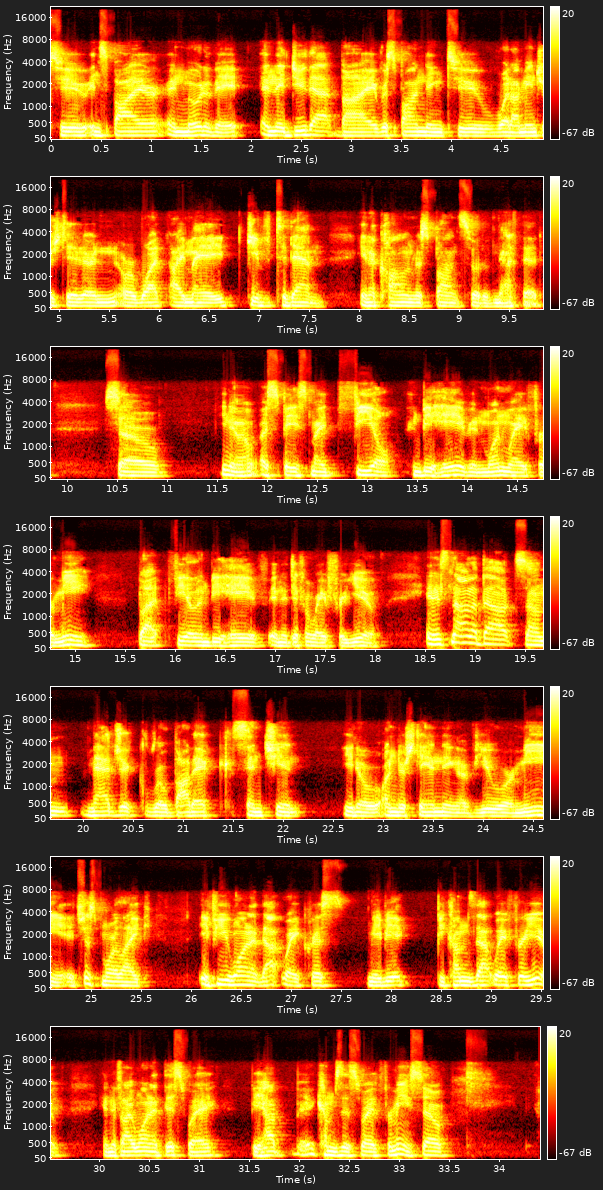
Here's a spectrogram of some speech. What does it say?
to inspire and motivate. And they do that by responding to what I'm interested in or what I may give to them in a call and response sort of method. So, you know, a space might feel and behave in one way for me, but feel and behave in a different way for you. And it's not about some magic, robotic, sentient, you know, understanding of you or me. It's just more like if you want it that way, Chris, maybe it becomes that way for you and if I want it this way, it comes this way for me. So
